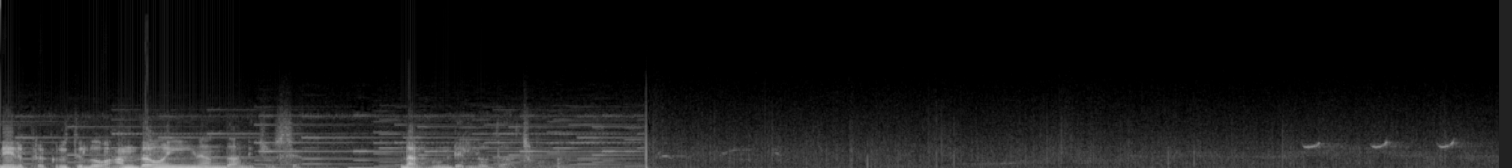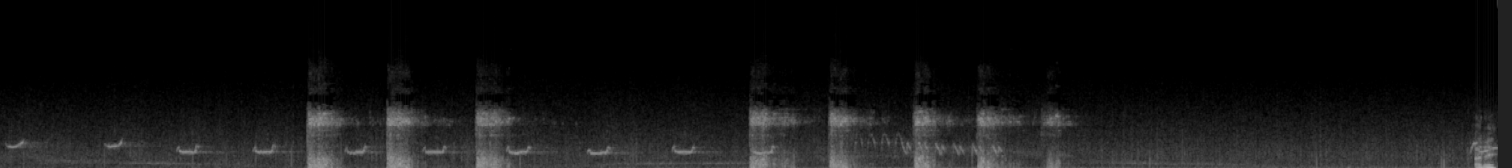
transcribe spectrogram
నేను ప్రకృతిలో అందమైన అందాన్ని చూశాను. నా గుండెల్లో దాచుకున్నాను. అరే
